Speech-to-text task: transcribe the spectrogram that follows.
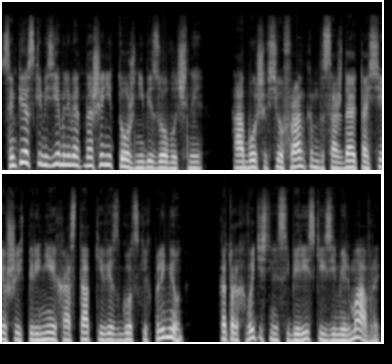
С имперскими землями отношения тоже не безоблачные, а больше всего франкам досаждают осевшие в Пиренеях остатки вестготских племен, которых вытеснили сибирийских земель Мавры.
